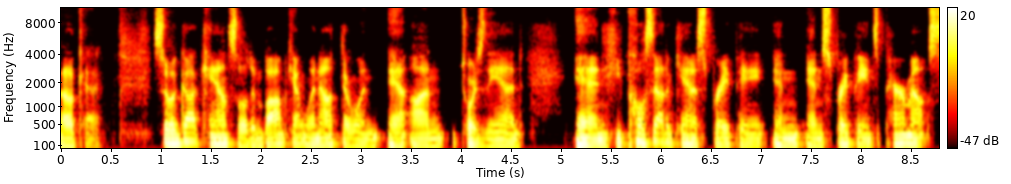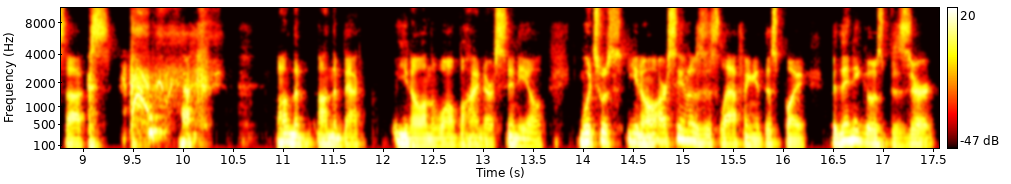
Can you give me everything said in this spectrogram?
Okay. So it got canceled and Bobcat went out there when eh, on towards the end and he pulls out a can of spray paint and and spray paints Paramount sucks on the on the back you know, on the wall behind Arsenio, which was, you know, Arsenio's just laughing at this point. But then he goes berserk.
